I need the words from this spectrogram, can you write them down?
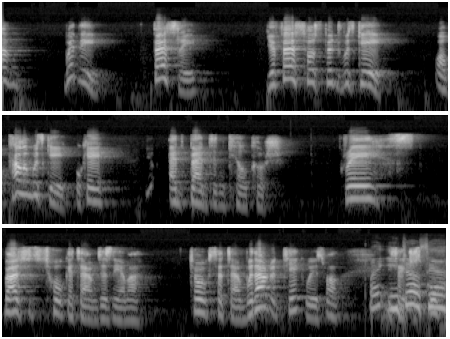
Um, Whitney, firstly, your first husband was gay. Was gay, okay? And Ben didn't kill Kush. Grace manages to talk it down, doesn't he, Emma? Talks it down without a takeaway as well. He's he like, does, yeah.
